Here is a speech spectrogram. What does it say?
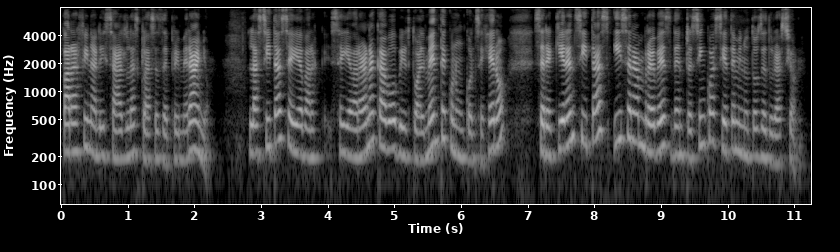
para finalizar las clases de primer año. Las citas se, se, llevarán a cabo virtualmente con un consejero. Se requieren citas y serán breves de entre 5 a 7 minutos de duración.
